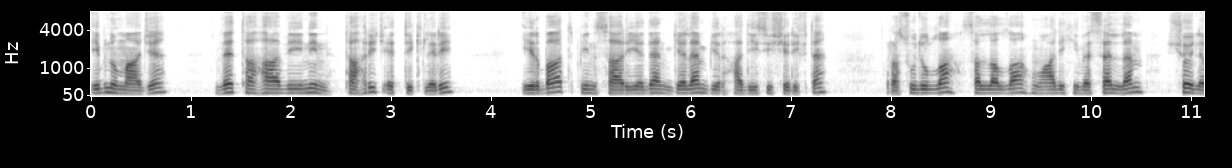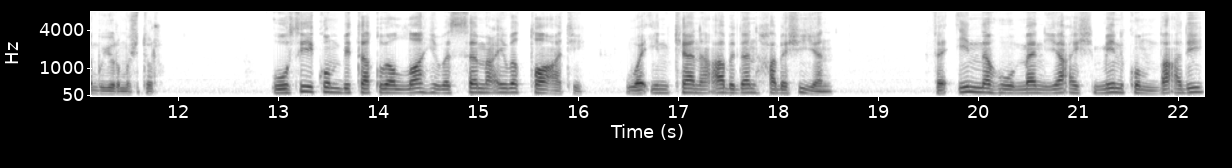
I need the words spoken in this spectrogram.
İbn Mace ve Tahavi'nin tahriç ettikleri İrbat bin Sariye'den gelen bir hadisi şerifte Resulullah sallallahu aleyhi ve sellem şöyle buyurmuştur. Usikum bi takvallahi ve sem'i ve taati kana abden habeşiyen fe innehu men ya'iş minkum ba'di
